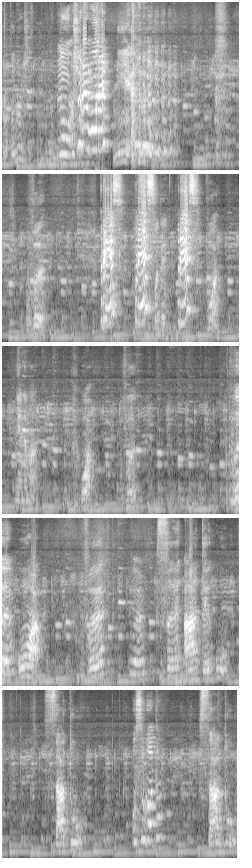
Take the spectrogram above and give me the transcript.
Пропонуй щось, пропонуй. Ну, шури-мури. Ні. В. Прес. Прес. Ходи. Прес. Во. Ні, нема. О. В. В. О. В. В. С. А. Д. У. Саду. У суботу. Саду.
